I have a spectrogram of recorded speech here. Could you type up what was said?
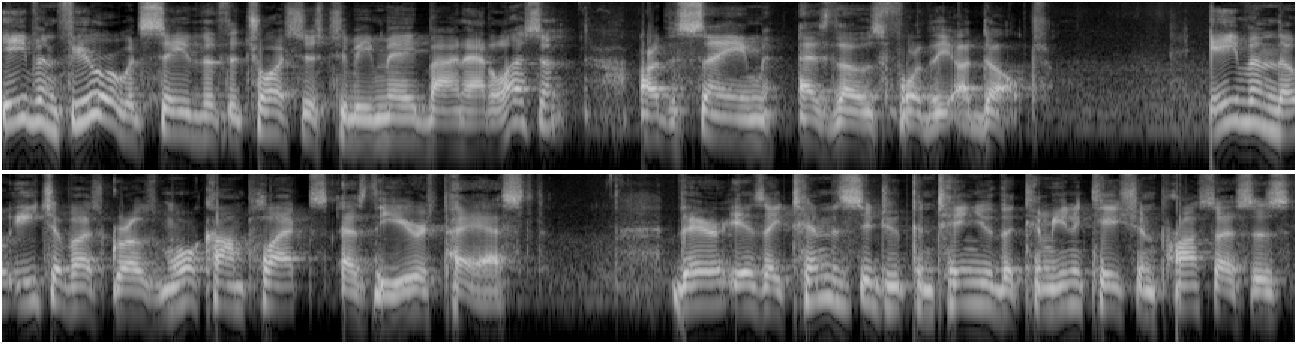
Even fewer would see that the choices to be made by an adolescent are the same as those for the adult. Even though each of us grows more complex as the years pass, there is a tendency to continue the communication processes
